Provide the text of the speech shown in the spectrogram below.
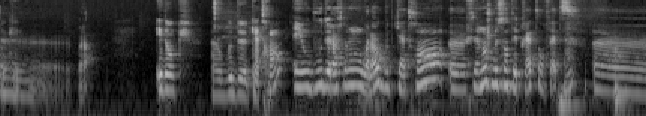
Euh, voilà. Et donc au bout de 4 ans. Et au bout de là finalement voilà au bout de 4 ans euh, finalement je me sentais prête en fait. Mmh. Euh,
